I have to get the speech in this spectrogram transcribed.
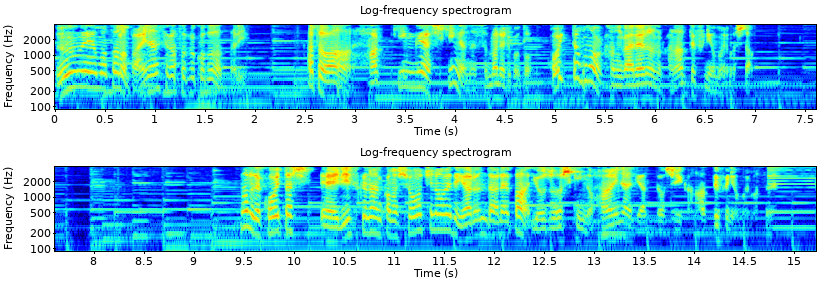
運営元のバイナンスが飛ぶことだったり、あとは、ハッキングや資金が盗まれること、こういったものが考えられるのかなというふうに思いました。なので、こういったえリスクなんかも承知の上でやるんであれば、余剰資金の範囲内でやってほしいかなというふうに思いますね。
